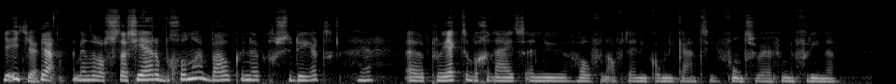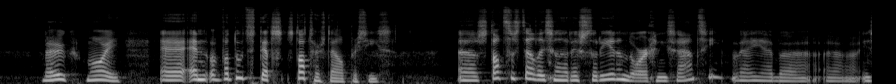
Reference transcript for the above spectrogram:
Jeetje. Ja, ik ben er als stagiaire begonnen, bouwkunde heb ik gestudeerd. Ja. projecten begeleid en nu hoofd van de afdeling communicatie, fondsenwerving en vrienden. Leuk, mooi. en wat doet Stadherstel precies? Uh, Stadsherstel is een restaurerende organisatie. Wij hebben, uh, in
